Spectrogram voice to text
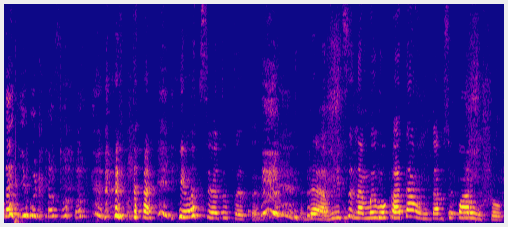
Данила Козлов. Да, и он все тут это. Да, в лице на моего кота он там все порушил.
